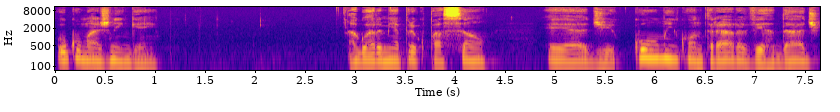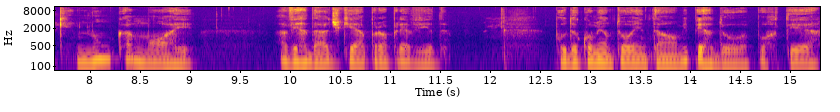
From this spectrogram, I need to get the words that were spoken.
ou com mais ninguém. Agora minha preocupação é a de como encontrar a verdade que nunca morre, a verdade que é a própria vida. Buda comentou então: Me perdoa por ter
